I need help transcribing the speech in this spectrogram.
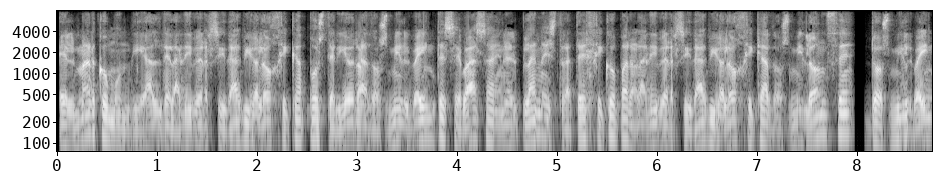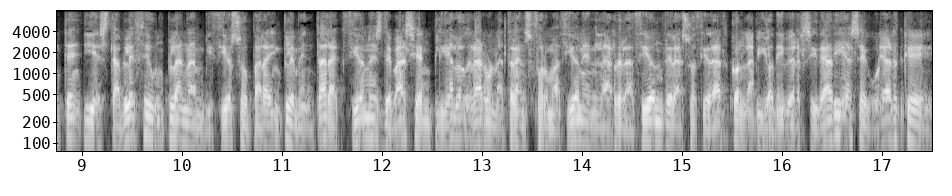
El marco mundial de la diversidad biológica posterior a 2020 se basa en el Plan Estratégico para la Diversidad Biológica 2011-2020 y establece un plan ambicioso para implementar acciones de base amplia, lograr una transformación en la relación de la sociedad con la biodiversidad y asegurar que,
